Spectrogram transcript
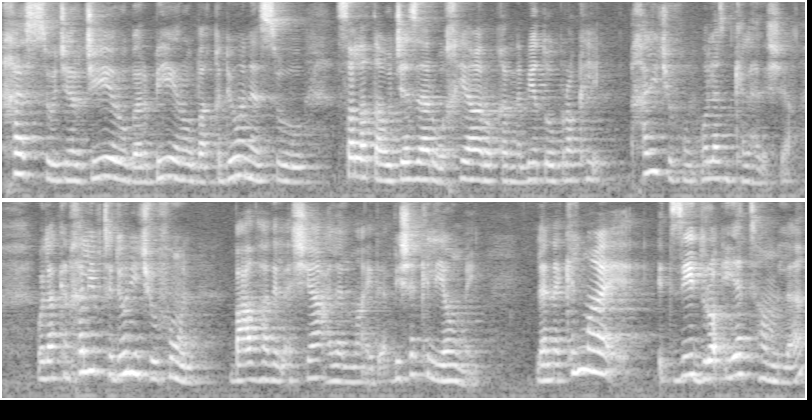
خس وجرجير وبربير وبقدونس وسلطة وجزر وخيار وقرنبيط وبروكلي. خلي يشوفون ولازم كل هالأشياء. ولكن خلي يبتدون يشوفون بعض هذه الأشياء على المائدة بشكل يومي. لأن كل ما تزيد رؤيتهم له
